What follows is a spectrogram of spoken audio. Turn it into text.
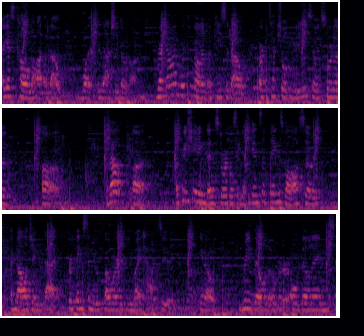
I guess, tell a lot about what is actually going on. Right now I'm working on a piece about architectural beauty, so it's sort of um, about uh, appreciating the historical significance of things while also acknowledging that for things to move forward, you might have to, you know, rebuild over old buildings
